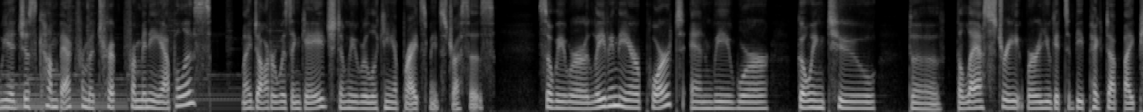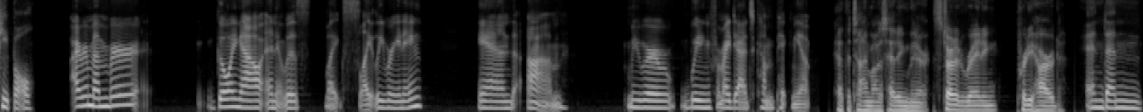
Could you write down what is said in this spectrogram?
We had just come back from a trip from Minneapolis. My daughter was engaged, and we were looking at bridesmaids' dresses. So we were leaving the airport and we were going to the the last street where you get to be picked up by people. I remember going out and it was like slightly raining and um we were waiting for my dad to come pick me up. At the time I was heading there, it started raining pretty hard. And then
